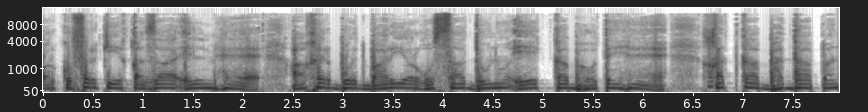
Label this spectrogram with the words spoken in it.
और कुफर की कज़ा इल्म है। आखिर बुरदबारी और गुस्सा दोनों एक कब होते हैं? खत का भद्दापन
